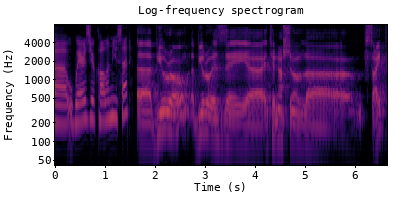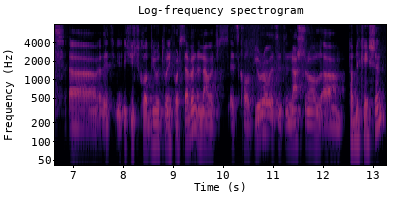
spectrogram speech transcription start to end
uh where's your column? You said uh, Bureau. Bureau is a uh, international uh, site. It, it, used to call Bureau twenty four seven, and now it's it's called Bureau. It's an international um, publication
